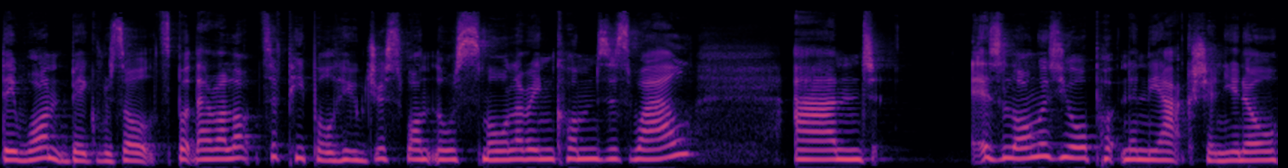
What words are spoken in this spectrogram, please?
they want big results, but there are lots of people who just want those smaller incomes as well. And as long as you're putting in the action, you know,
